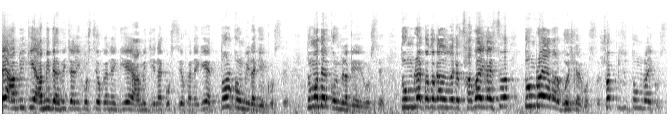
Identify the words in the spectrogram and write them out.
এই আমি কি, আমি ব্যভিচারী করছি ওখানে গিয়ে? আমি জিনা করছি ওখানে গিয়ে? তোর কর্মীরা গিয়ে করছে? তোমাদের কর্মীরা গিয়ে করছে? তোমরা গতকাল তাকে সাফাই গাইছো, তোমরাই আবার বহিষ্কার করছ। সবকিছু তোমরাই করছ।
